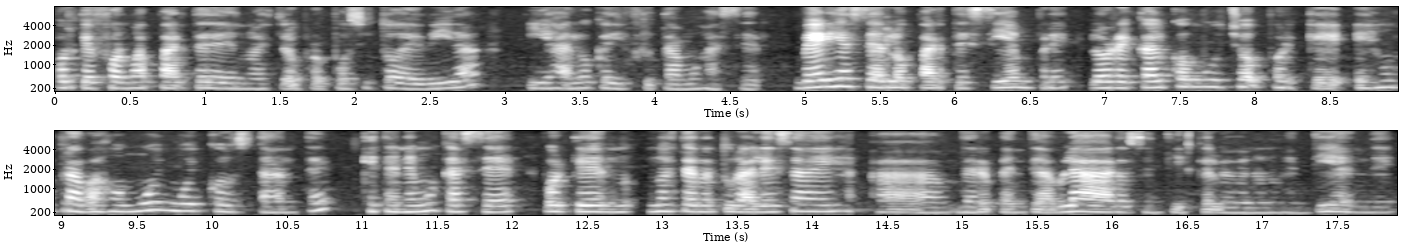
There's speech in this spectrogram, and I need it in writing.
porque forma parte de nuestro propósito de vida y es algo que disfrutamos hacer. Ver y hacerlo parte siempre. Lo recalco mucho porque es un trabajo muy, muy constante que tenemos que hacer porque nuestra naturaleza es ah, de repente hablar o sentir que el bebé no nos entiende,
